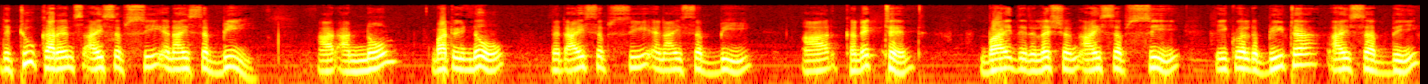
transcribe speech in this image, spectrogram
the two currents I sub C and I sub B are unknown, but we know that I sub C and I sub B are connected by the relation I sub C equal to beta I sub B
